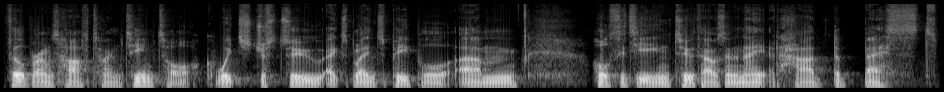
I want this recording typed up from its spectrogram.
Phil Brown's halftime team talk, which just to explain to people, um, Hull City in 2008 had had the best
